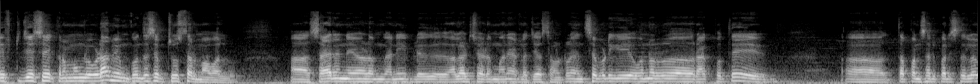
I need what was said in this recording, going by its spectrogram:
లిఫ్ట్ చేసే క్రమంలో కూడా మేము కొంతసేపు చూస్తారు మా వాళ్ళు. సైరన్ వేయడం కానీ అలర్ట్ చేయడం కానీ అట్లా చేస్తూ ఉంటాం ఎంతసేపటికి ఓనర్ రాకపోతే తప్పనిసరి పరిస్థితుల్లో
